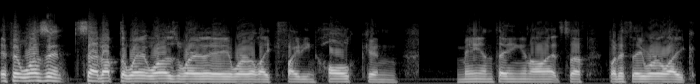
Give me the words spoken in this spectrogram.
if it wasn't set up the way it was where they were like fighting hulk and man thing and all that stuff but if they were like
